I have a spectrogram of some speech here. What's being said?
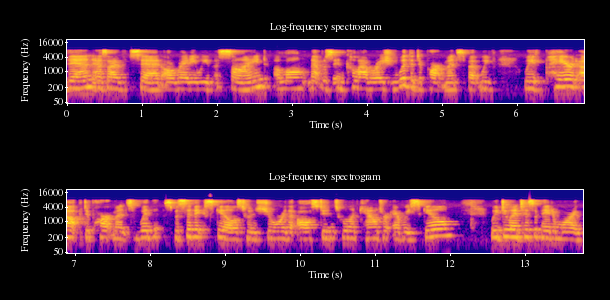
Then, as I've said already, we've assigned along, that was in collaboration with the departments, but we've We've paired up departments with specific skills to ensure that all students will encounter every skill. We do anticipate a more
